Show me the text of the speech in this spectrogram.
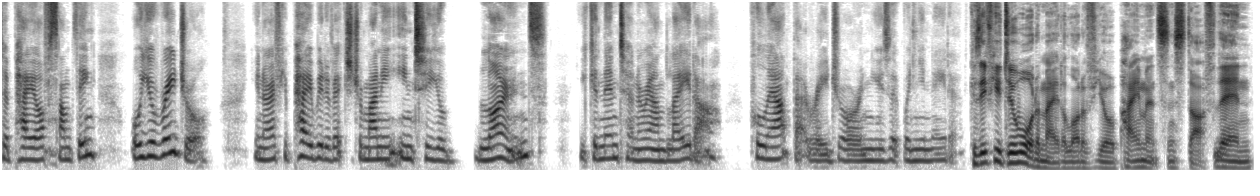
To pay off something, or your redraw. You know, if you pay a bit of extra money into your loans, you can then turn around later pull out that redraw and use it when you need it. Because if you do automate a lot of your payments and stuff, then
